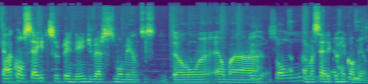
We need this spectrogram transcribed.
que ela consegue te surpreender em diversos momentos. Então é uma. um- é uma série que eu recomendo.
